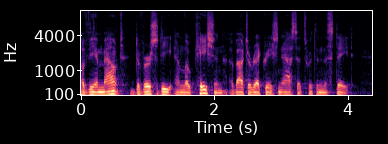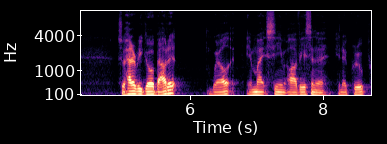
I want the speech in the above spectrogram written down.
of the amount, diversity, and location of outdoor recreation assets within the state. So how do we go about it? Well, it might seem obvious in a, in a group,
